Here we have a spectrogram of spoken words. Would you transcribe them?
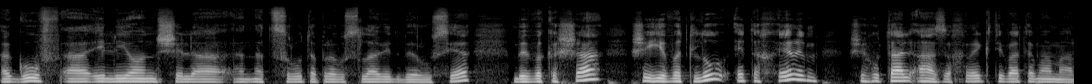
הגוף העליון של הנצרות הפרבוסלבית ברוסיה, בבקשה שיבטלו את החרם שהוטל אז, אחרי כתיבת המאמר.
